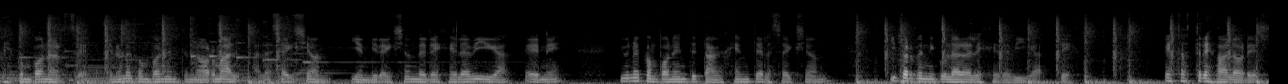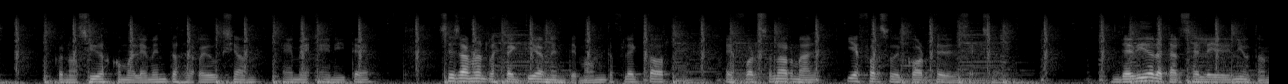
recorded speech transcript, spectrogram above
descomponerse en una componente normal a la sección y en dirección del eje de la viga n y una componente tangente a la sección y perpendicular al eje de viga T. Estos tres valores, conocidos como elementos de reducción M, N y T, se llaman respectivamente momento flector, esfuerzo normal y esfuerzo de corte de la sección. Debido a la tercera ley de Newton,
